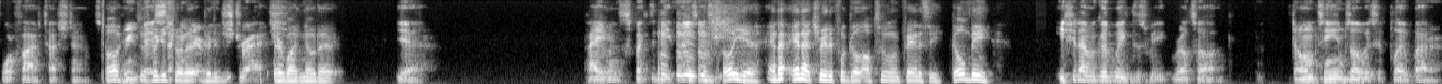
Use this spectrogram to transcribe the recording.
four or five touchdowns. Okay, Green just Bay making sure that, secondary trash. everybody know that. Yeah. I even expect the defense. Oh yeah, and I, and I traded for Goff too in fantasy. Go me. he should have a good week this week. Real talk. Dome teams always play better.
